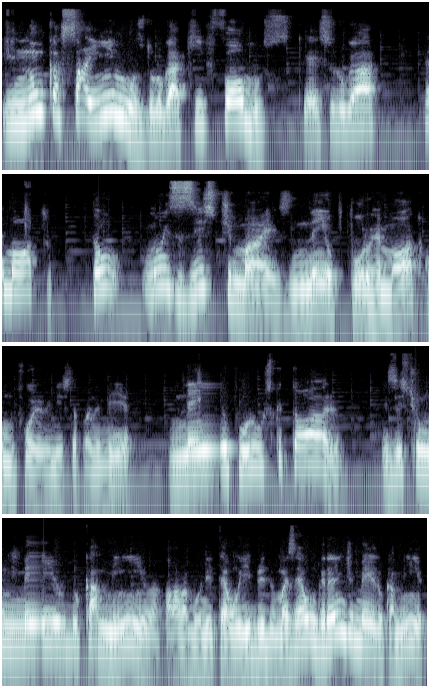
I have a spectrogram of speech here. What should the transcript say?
E nunca saímos do lugar que fomos, que é esse lugar remoto. Então, não existe mais nem o puro remoto, como foi o início da pandemia, nem o puro escritório. Existe um meio do caminho, a palavra bonita é um híbrido, mas é um grande meio do caminho,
